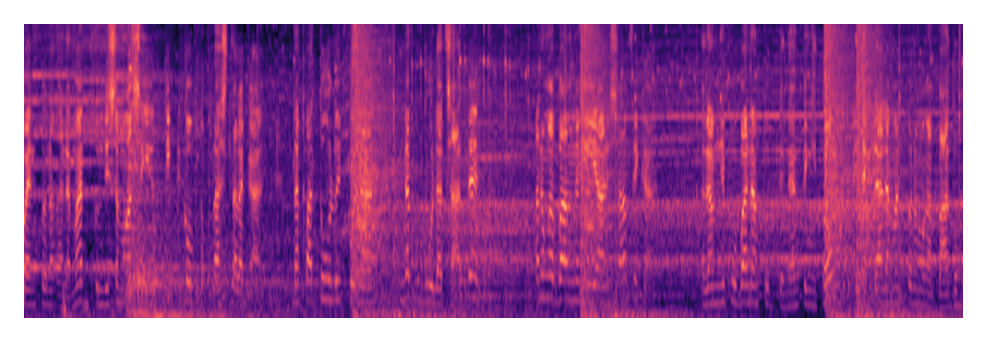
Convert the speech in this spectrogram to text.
kwento ng alamat, kundi sa mga scientificong tuklas talaga na patuloy po na nagugulat sa atin. Ano nga ba ang nangyayari sa Africa? Alam niyo po ba na ang kontinenteng ito ay naglalaman po ng mga bagong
